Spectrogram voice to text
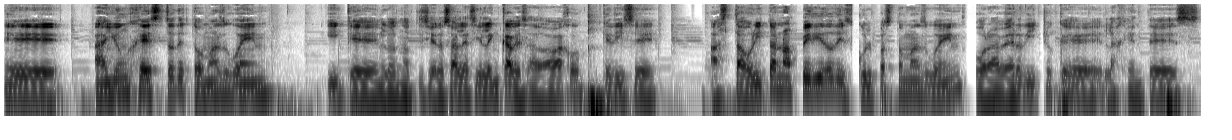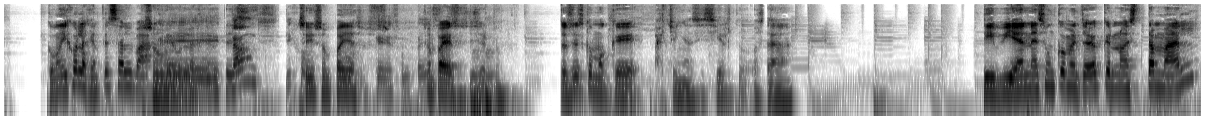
Eh, hay un gesto de Thomas Wayne y que en los noticieros sale así el encabezado abajo que dice hasta ahorita no ha pedido disculpas Thomas Wayne por haber dicho que la gente es como dijo la gente es salvaje Son- o la Eh, gente es- clowns, dijo. Sí, son payasos. Son payasos. son payasos sí cierto entonces como que ah chinga sí es cierto o sea si bien es un comentario que no está mal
